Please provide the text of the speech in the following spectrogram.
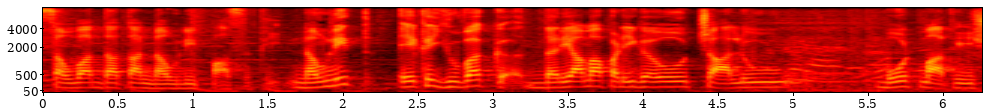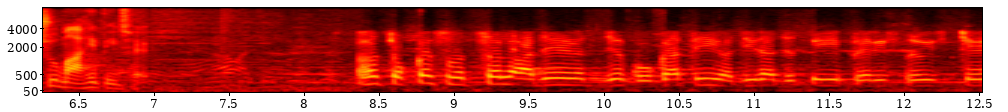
સંવાદદાતા નવનીત પાસેથી. નવનીત, એક યુવક દરિયામાં પડી ગયો, ચાલુ બોટમાંથી. શું માહિતી છે? ચોક્કસ વત્સલ. આજે જે ઘોઘાથી હજીરા જતી ફેરી સર્વિસ છે,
